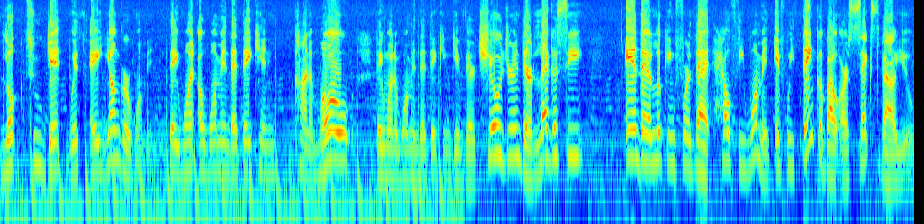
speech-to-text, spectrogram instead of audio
look to get with a younger woman. They want a woman that they can kind of mold. They want a woman that they can give their children, their legacy, and they're looking for that healthy woman. If we think about our sex value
